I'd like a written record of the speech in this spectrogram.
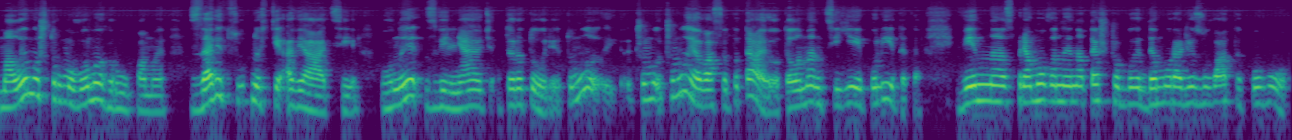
Малими штурмовими групами за відсутності авіації вони звільняють території. Тому чому чому я вас і питаю? От елемент цієї політики він е, спрямований на те, щоб деморалізувати кого?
